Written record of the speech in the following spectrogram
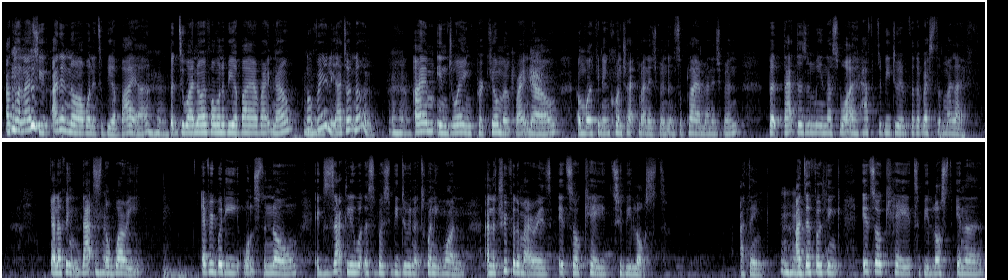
I can't lie to you, I didn't know I wanted to be a buyer. Mm-hmm. But do I know if I want to be a buyer right now? Not Mhm. really. I don't know. Mm-hmm. I'm enjoying procurement right now. I'm working in contract management and supplier management, but that doesn't mean that's what I have to be doing for the rest of my life. And I think that's the Mhm. worry. Everybody wants to know exactly what they're supposed to be doing at 21. And the truth of the matter is, it's okay to be lost. I think. Mm-hmm. I definitely think it's okay to be lost in a,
